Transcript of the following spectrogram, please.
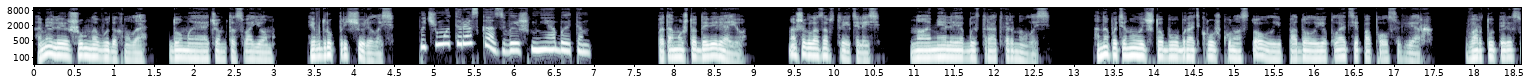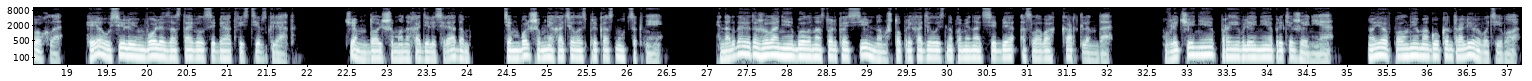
Амелия шумно выдохнула, думая о чем-то своем, и вдруг прищурилась. Почему ты рассказываешь мне об этом? Потому что доверяю. Наши глаза встретились, но Амелия быстро отвернулась. Она потянулась, чтобы убрать кружку на стол, и подол ее платья пополз вверх. Во рту пересохло, и я усилием воли заставил себя отвести взгляд. Чем дольше мы находились рядом, тем больше мне хотелось прикоснуться к ней. Иногда это желание было настолько сильным, что приходилось напоминать себе о словах Картленда. Влечение — проявление притяжения. Но я вполне могу контролировать его.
